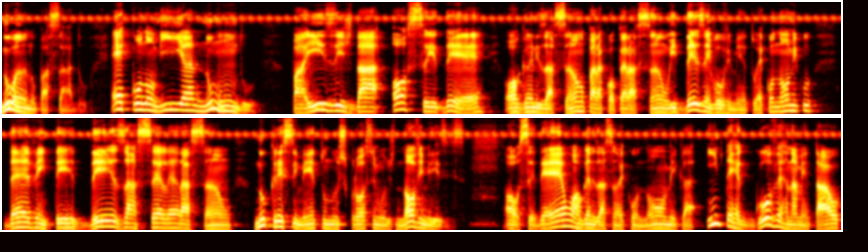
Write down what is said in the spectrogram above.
no ano passado. Economia no mundo. Países da OCDE, Organização para a Cooperação e Desenvolvimento Econômico, devem ter desaceleração no crescimento nos próximos nove meses. A OCDE é uma organização econômica intergovernamental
